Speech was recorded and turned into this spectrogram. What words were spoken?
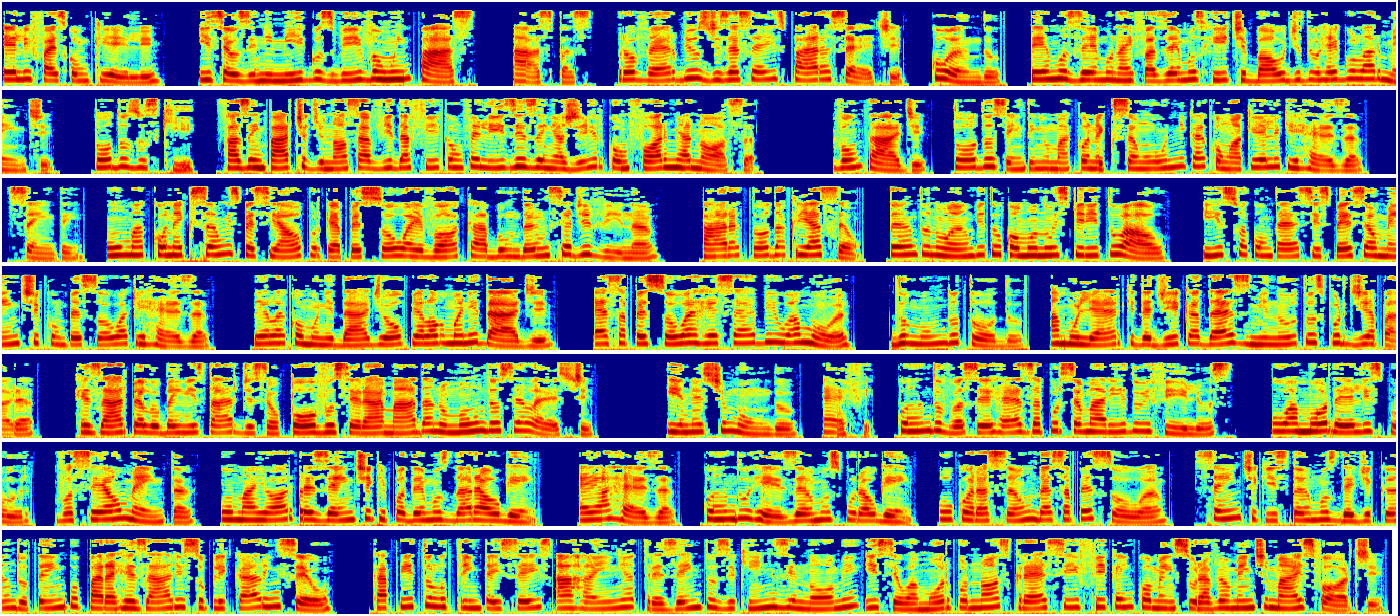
ele faz com que ele e seus inimigos vivam em paz. Aspas. Provérbios 16 para 7. Quando Temos emuna e fazemos hit baldido regularmente. Todos os que fazem parte de nossa vida ficam felizes em agir conforme a nossa vontade. Todos sentem uma conexão única com aquele que reza. Sentem uma conexão especial porque a pessoa evoca a abundância divina para toda a criação, tanto no âmbito como no espiritual. Isso acontece especialmente com pessoa que reza pela comunidade ou pela humanidade. Essa pessoa recebe o amor do mundo todo. A mulher que dedica 10 minutos por dia para rezar pelo bem-estar de seu povo será amada no mundo celeste. E neste mundo. F. Quando você reza por seu marido e filhos, o amor deles por você aumenta. O maior presente que podemos dar a alguém é a reza. Quando rezamos por alguém, o coração dessa pessoa Sente que estamos dedicando tempo para rezar e suplicar em seu. Capítulo 36 A Rainha 315 Nome e seu amor por nós cresce e fica incomensuravelmente mais forte.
